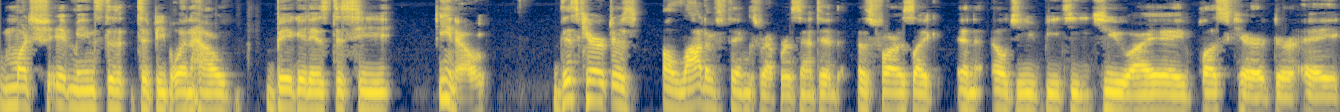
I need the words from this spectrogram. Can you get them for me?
much it means to to people and how big it is to see. You know, this character's a lot of things represented as far as like an LGBTQIA plus character, a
